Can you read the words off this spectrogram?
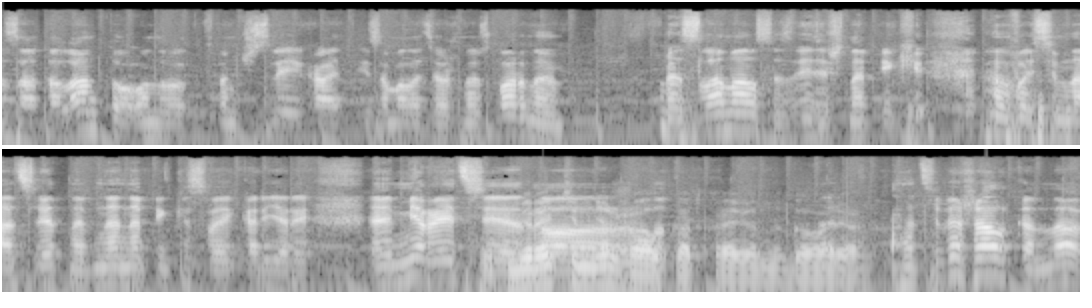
за Аталанту. Он в том числе играет и за молодежную сборную сломался, видишь, на пике 18 лет, на, на, на пике своей карьеры. Э, Миретти... Миретти но... мне жалко, откровенно говоря. Тебе жалко, но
